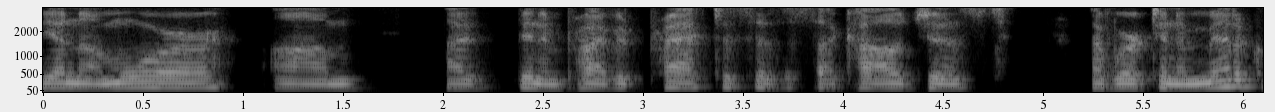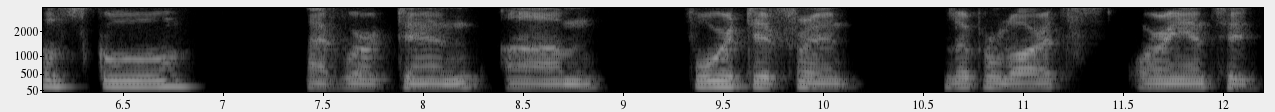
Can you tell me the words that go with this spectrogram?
Vietnam War. Um, I've been in private practice as a psychologist. I've worked in a medical school. I've worked in um, four different liberal arts oriented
